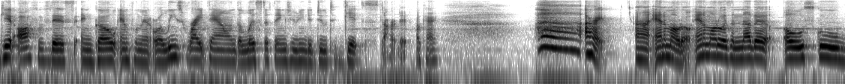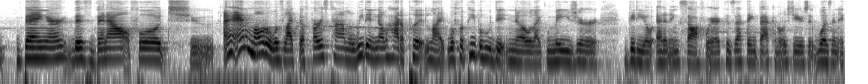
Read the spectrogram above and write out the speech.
get off of this and go implement or at least write down the list of things you need to do to get started okay? All right uh, Animoto. Animoto is another old school banger that's been out for shoot. Animoto was like the first time when we didn't know how to put like well for people who didn't know like major video editing software because I think back in those years it wasn't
